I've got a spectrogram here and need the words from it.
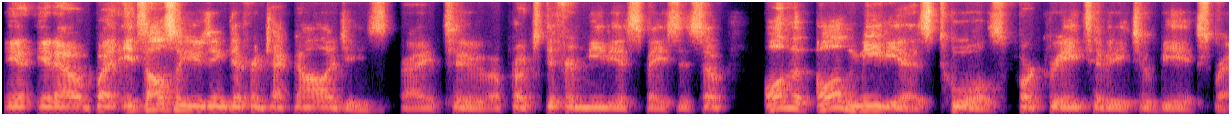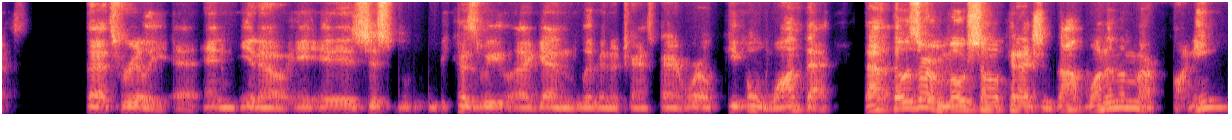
you know but it's also using different technologies right to approach different media spaces so all the all media is tools for creativity to be expressed that's really it and you know it, it is just because we again live in a transparent world people want that that those are emotional connections. Not one of them are funny,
